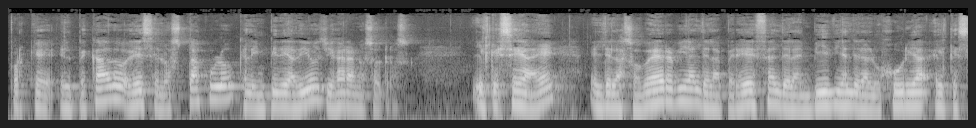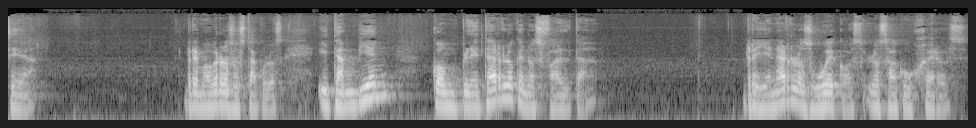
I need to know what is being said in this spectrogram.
porque el pecado es el obstáculo que le impide a Dios llegar a nosotros. El que sea, ¿eh? El de la soberbia, el de la pereza, el de la envidia, el de la lujuria, el que sea. Remover los obstáculos. Y también completar lo que nos falta. Rellenar los huecos, los agujeros.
